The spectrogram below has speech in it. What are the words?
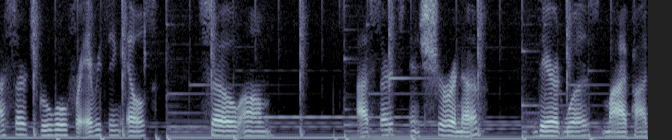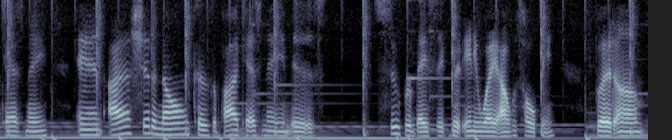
I search Google for everything else. So um, I searched, and sure enough, there it was, my podcast name. And I should have known because the podcast name is super basic, but anyway, I was hoping. But um,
